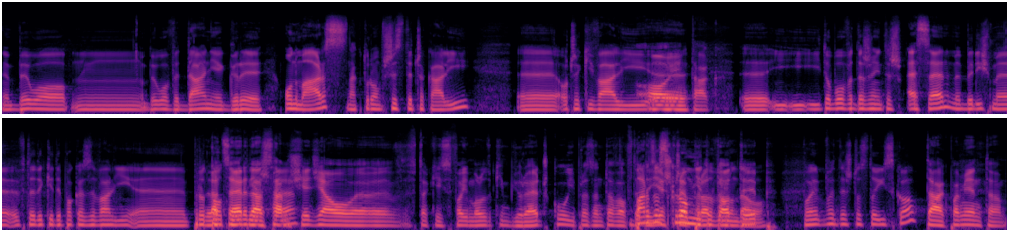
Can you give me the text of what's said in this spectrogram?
e, było, mm, było wydanie gry On Mars, na którą wszyscy czekali. E, oczekiwali No. e, Oj, tak. e, i, i, to było wydarzenie też w Essen. My byliśmy wtedy, kiedy pokazywali e, prototyp Lacerda jeszcze. sam siedział e, w takiej swoim malutkim biureczku i prezentował wtedy Bardzo skromnie to prototyp. wyglądało. Pamię- Pamiętasz to stoisko? Tak, pamiętam,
